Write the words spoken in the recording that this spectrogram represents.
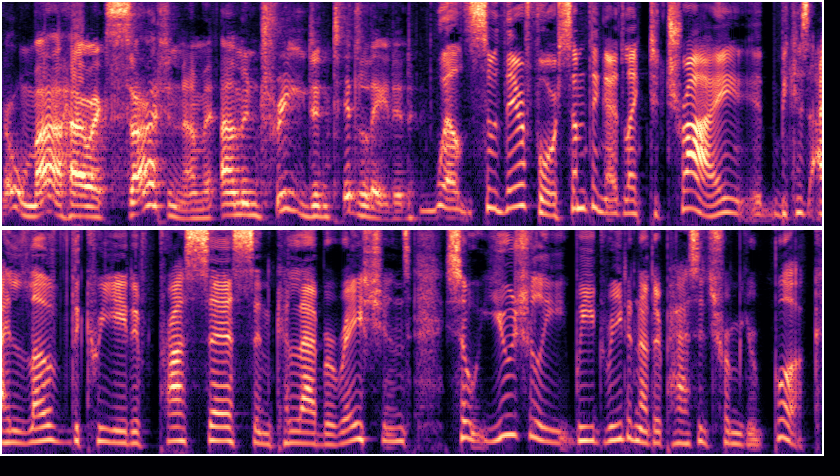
Oh my, how exciting. I'm, I'm intrigued and titillated. Well, so therefore, something I'd like to try uh, because I love the creative process and collaborations. So usually we'd read another passage from your book,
